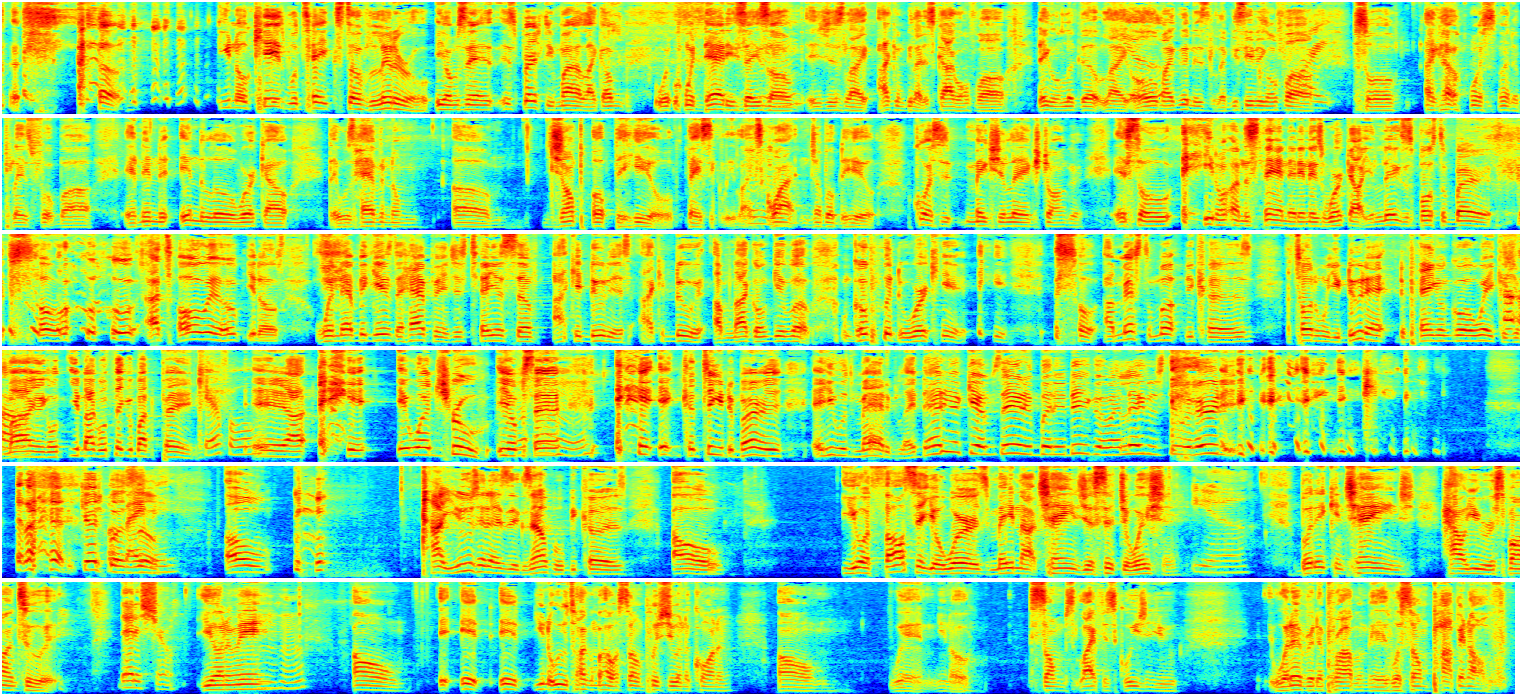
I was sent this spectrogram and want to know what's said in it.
you know, kids will take stuff literal. You know what I'm saying? Especially mine. Like I'm when, when daddy say mm-hmm. something, it's just like I can be like the sky gonna fall. They gonna look up like, oh Yeah. oh my goodness, let me see if it gonna fall. Right. So I got one son that plays football, and in the in the little workout, they was having them um, jump up the hill, basically like mm-hmm. squat and jump up the hill. Of course, it makes your legs stronger, and so he don't understand that in his workout, your legs are supposed to burn. So I told him, you know, when that begins to happen, just tell yourself, I can do this. I can do it. I'm not gonna give up. I'm gonna put the work in. so I messed him up because I told him when you do that, the pain gonna go away because your mind ain't gonna. You're not gonna think about the pain. Careful. Yeah, it, wasn't true. You know what I'm saying? It, it continued to burn, and he was mad at me. Like, Daddy, I kept saying it, but it didn't go. My legs were still hurting. and I had to catch myself. baby. Oh, I use it as an example because, oh, your thoughts and your words may not change your situation, Yeah. but it can change how you respond to it. That is true. You know what I mean? Mm-hmm. Um, it, it, it, you know, we were talking about when someone puts you in the corner, um, when, you know, some life is squeezing you, whatever the problem is, with something popping off.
